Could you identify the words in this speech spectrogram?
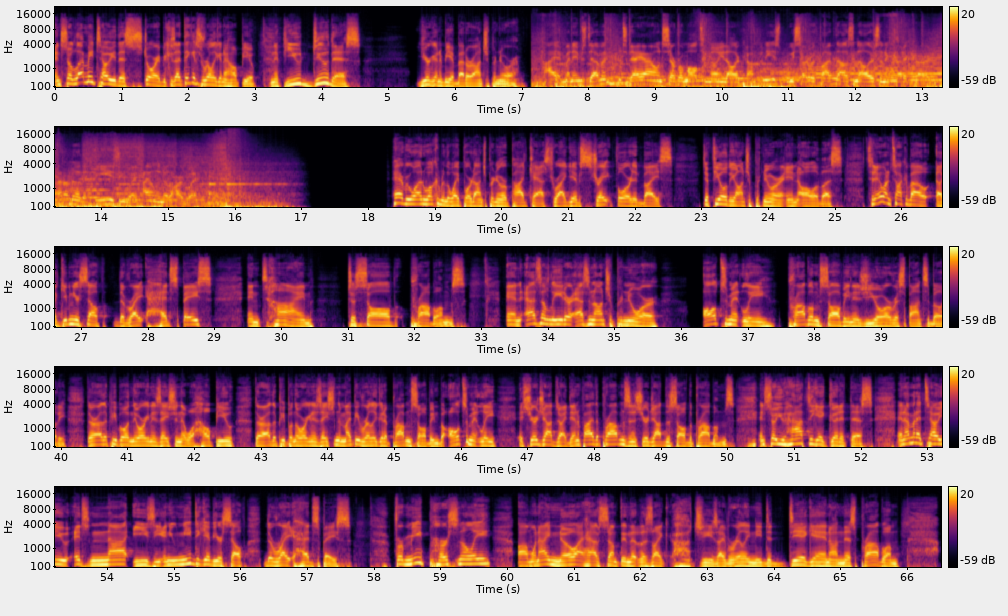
And so let me tell you this story because I think it's really going to help you. And if you do this, you're going to be a better entrepreneur. Hi, my name is Devon. Today I own several multi million dollar companies. We started with $5,000 in a credit card. I don't know the easy way, I only know the hard way. Hey everyone, welcome to the Whiteboard Entrepreneur Podcast, where I give straightforward advice to fuel the entrepreneur in all of us. Today I want to talk about uh, giving yourself the right headspace and time to solve problems. And as a leader, as an entrepreneur, ultimately problem solving is your responsibility. There are other people in the organization that will help you. There are other people in the organization that might be really good at problem solving, but ultimately it's your job to identify the problems and it's your job to solve the problems. And so you have to get good at this. And I'm going to tell you, it's not easy and you need to give yourself the right headspace. For me personally, um, when I know I have something that is like, oh, geez, I really need to dig in on this problem,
